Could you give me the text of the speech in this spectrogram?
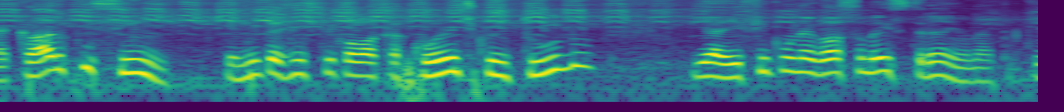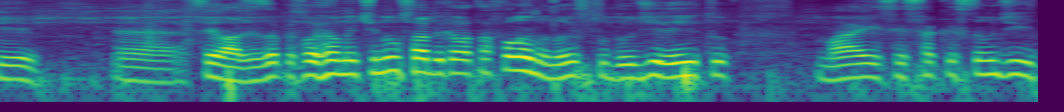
É claro que sim, tem muita gente que coloca quântico em tudo e aí fica um negócio meio estranho, né? Porque é, sei lá, às vezes a pessoa realmente não sabe o que ela está falando, não estudou direito, mas essa questão de,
